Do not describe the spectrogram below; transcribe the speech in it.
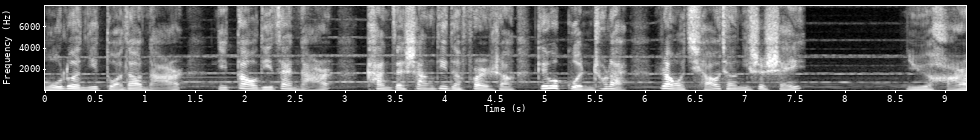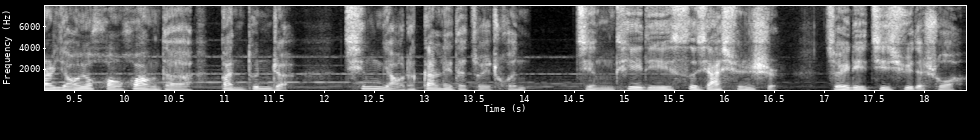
无论你躲到哪儿，你到底在哪儿？看在上帝的份上，给我滚出来，让我瞧瞧你是谁。女孩摇摇晃晃地半蹲着，轻咬着干裂的嘴唇，警惕地四下巡视，嘴里继续地说。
